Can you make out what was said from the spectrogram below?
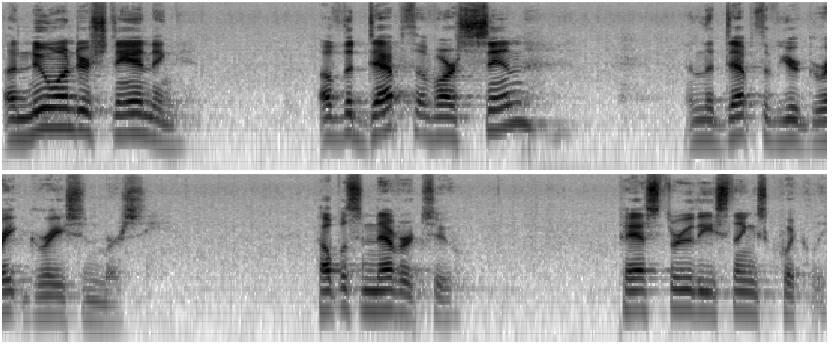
a new understanding of the depth of our sin and the depth of your great grace and mercy. Help us never to pass through these things quickly.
